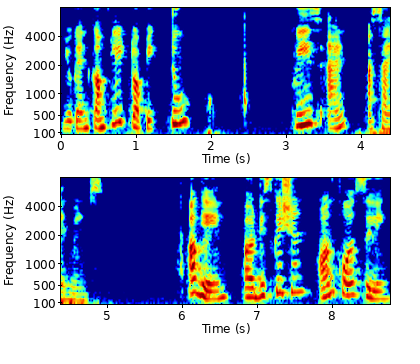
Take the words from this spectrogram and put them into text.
you can complete topic 2, quiz and assignments. Again, a discussion on false ceiling.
